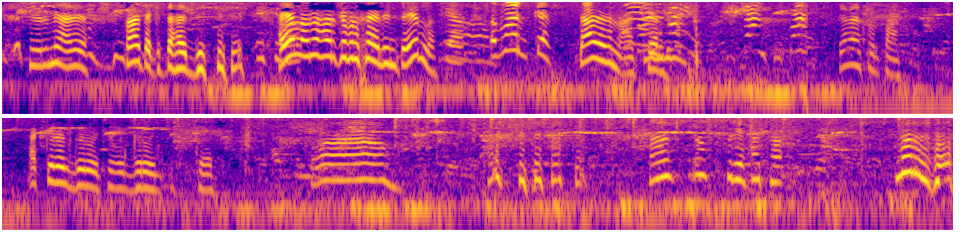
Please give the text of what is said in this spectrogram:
يرمي عليه فاتك التحدي. يلا روح اركب الخيل انت يلا. طب ما اركب. تعال أنا معك يلا. يلا يا سلطان. اكلوا القرود شوفوا القرود. كيف wow. ها؟ أوف ريحتها. مرة.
